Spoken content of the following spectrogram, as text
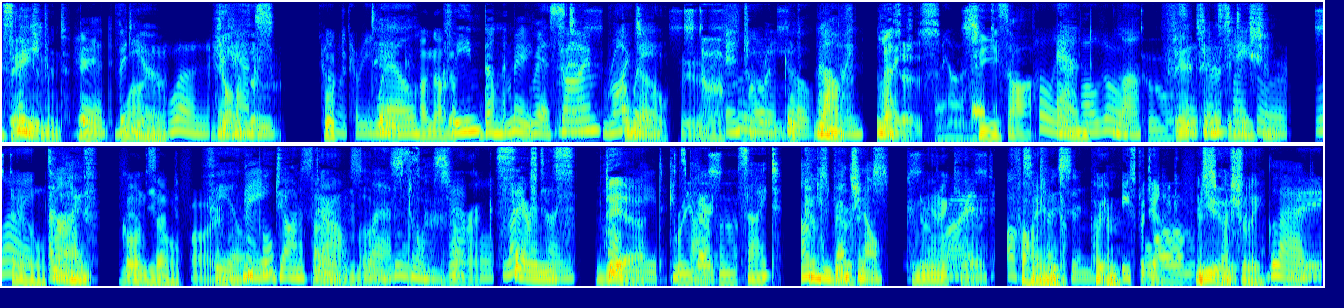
sleep, Basement. Head. Video. Jonathan. Foot. well, Another. clean, dumb, rest, Time. Right. No. Entropy. love, like, Letters. C. saw, and, la, Fit. solicitation, Still. alive, Concert. feel, People. Jonathan, Download. left, storm, Zurich. sirens, Dear. conspired, sight, unconventional, Communicate. Find. Poem. Estrogenic. Especially. Glad.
